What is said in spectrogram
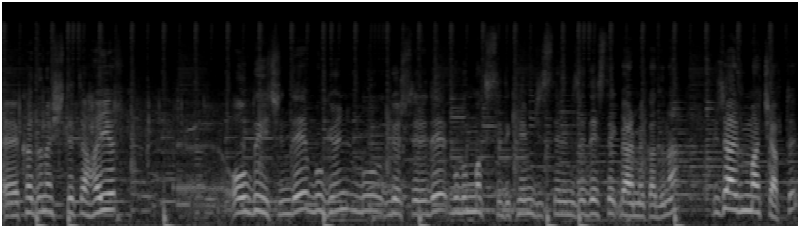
e, kadına şiddete hayır e, olduğu için de bugün bu gösteride bulunmak istedik. Hem cinslerimize destek vermek adına. Güzel bir maç yaptık.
